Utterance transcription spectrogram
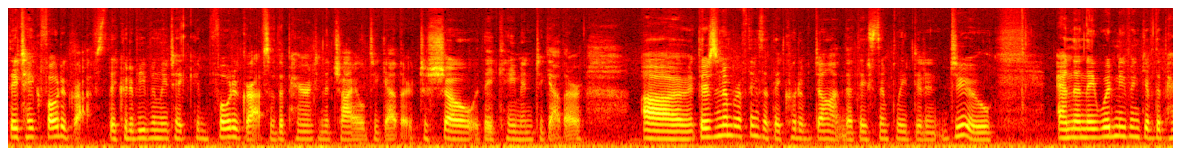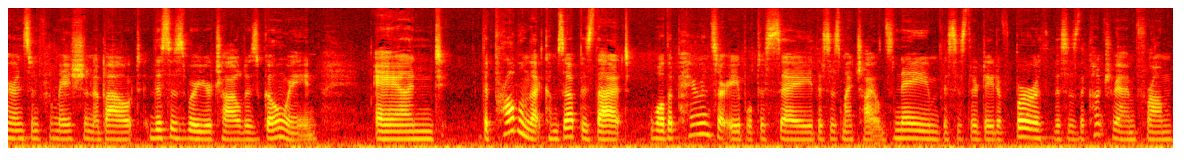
They take photographs. They could have evenly taken photographs of the parent and the child together to show they came in together. Uh, there's a number of things that they could have done that they simply didn't do. And then they wouldn't even give the parents information about this is where your child is going. And the problem that comes up is that while the parents are able to say, this is my child's name, this is their date of birth, this is the country I'm from,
